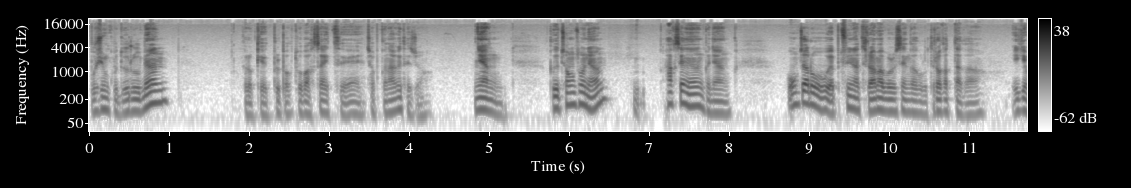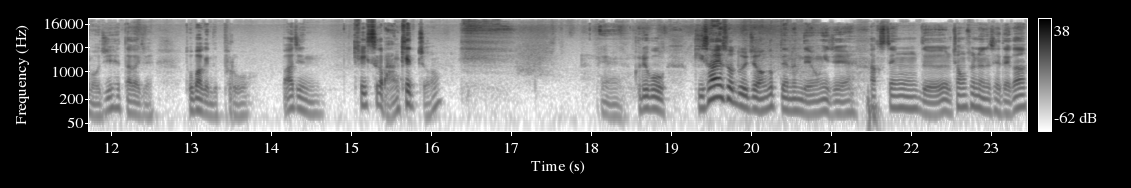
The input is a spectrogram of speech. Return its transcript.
무심코 누르면 그렇게 불법 도박 사이트에 접근하게 되죠. 그냥 그 청소년 학생은 그냥 공짜로 웹툰이나 드라마 볼 생각으로 들어갔다가 이게 뭐지 했다가 이제 도박의 늪으로 빠진 케이스가 많겠죠. 예. 그리고 기사에서도 이제 언급되는 내용이 이제 학생들 청소년 세대가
